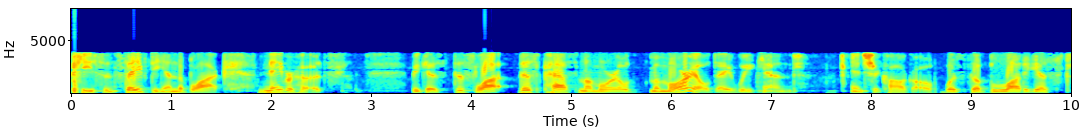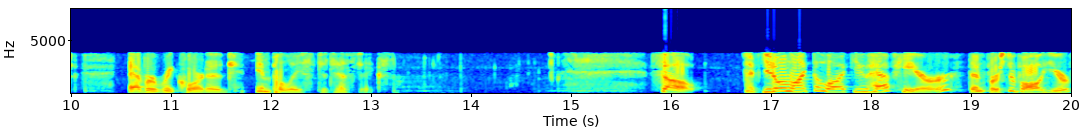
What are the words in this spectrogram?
peace and safety in the black neighborhoods because this lot this past Memorial Memorial Day weekend in Chicago was the bloodiest ever recorded in police statistics. So, if you don't like the life you have here, then first of all, you're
